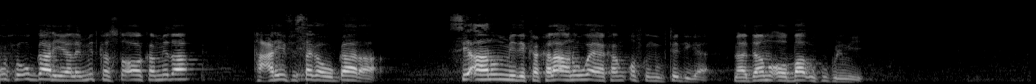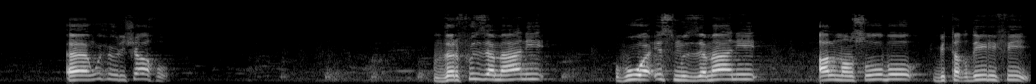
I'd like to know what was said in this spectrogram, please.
wuxuu u gaar yeelay mid kasta oo ka mid a tacriif isaga u gaar ah si aanu midika kale aan uga ekaan qofka mubtadiga maadaama oba uu ku kulmiyey. Wuxuu yidhi sheekhu dharfu zamani huwa ismu zamani almansuubu bitaqdiiri fi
